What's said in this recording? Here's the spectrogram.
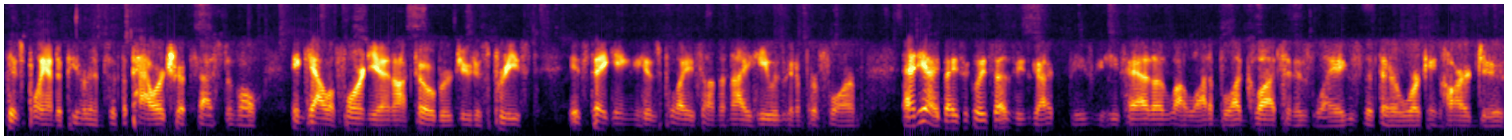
his planned appearance at the Power Trip Festival in California in October. Judas Priest is taking his place on the night he was going to perform. And yeah, he basically says he's got he's he's had a, a lot of blood clots in his legs that they're working hard to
